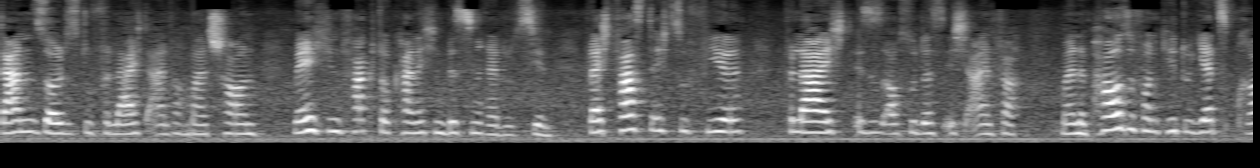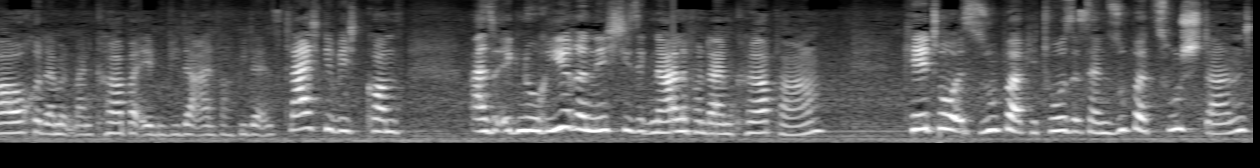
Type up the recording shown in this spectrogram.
dann solltest du vielleicht einfach mal schauen, welchen Faktor kann ich ein bisschen reduzieren. Vielleicht faste ich zu viel, vielleicht ist es auch so, dass ich einfach meine Pause von Keto jetzt brauche, damit mein Körper eben wieder einfach wieder ins Gleichgewicht kommt. Also ignoriere nicht die Signale von deinem Körper, Keto ist super, Ketose ist ein super Zustand,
